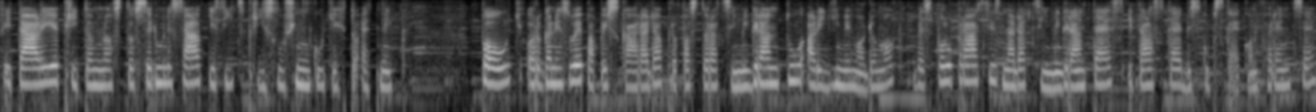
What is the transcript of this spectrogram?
V Itálii je přítomno 170 tisíc příslušníků těchto etnik. Pouť organizuje Papežská rada pro pastoraci migrantů a lidí mimo domov ve spolupráci s nadací Migranté z italské biskupské konference,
